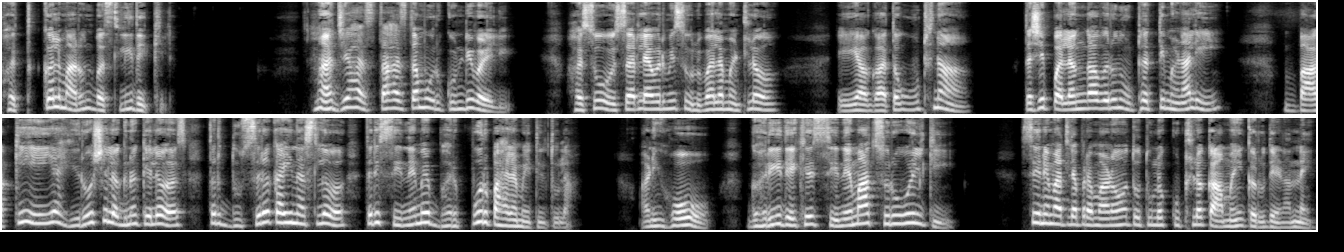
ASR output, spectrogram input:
फतकल मारून बसली देखील. माझी हसता हसता मुरकुंडी वळली. हसू ओसरल्यावर मी सुलभाला म्हटलं ए अगं आता उठ ना. तशी पलंगावरून उठत ती म्हणाली बाकी या हिरोशी लग्न केलंस तर दुसरं काही नसलं तरी सिनेमे भरपूर पाहायला मिळतील तुला. आणि हो घरी देखील सिनेमात सुरू होईल की. सिनेमातल्या सिनेमातल्याप्रमाणे तो तुला कुठलं कामही करू देणार नाही.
